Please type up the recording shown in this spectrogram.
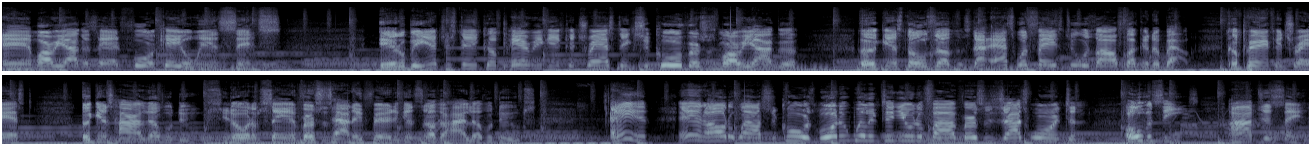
And Marriaga's had four KO wins since. It'll be interesting comparing and contrasting Shakur versus Marriaga against those others. That, that's what phase two is all fucking about. Compare and contrast against higher level dudes. You know what I'm saying? Versus how they fared against other high level dudes. And and all the while Shakur is more than willing to unify versus Josh Warrington overseas. I'm just saying.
